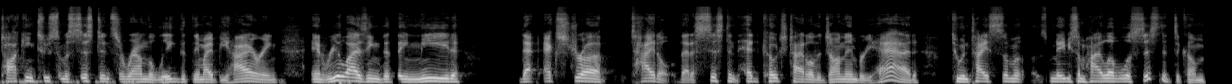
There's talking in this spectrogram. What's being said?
talking to some assistants around the league that they might be hiring, and realizing that they need that extra title, that assistant head coach title that Jon Embree had to entice some maybe some high level assistant to come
